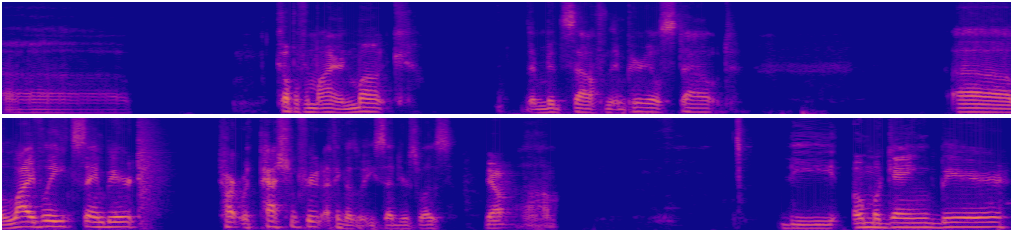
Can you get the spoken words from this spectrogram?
Uh, couple from Iron Monk. Their Mid South and the Imperial Stout. Uh, Lively, same beer, tart with passion fruit. I think that's what you said yours was. Yep. Um, the Omegang beer,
